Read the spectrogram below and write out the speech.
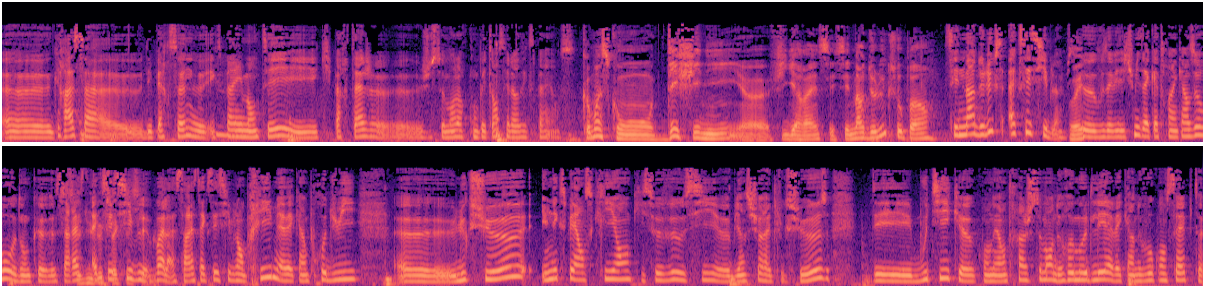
grâce à des personnes expérimentées et qui partagent justement leurs compétences et leurs expériences. Comment est-ce qu'on définit euh, Figaret C'est une marque de luxe ou pas? C'est une marque de luxe accessible, puisque vous avez des chemises à 95 euros, donc euh, ça reste accessible, Voilà, ça reste accessible en prix, mais avec un produit euh, luxueux, une expérience client qui se veut aussi euh, bien sûr être luxueuse, des boutiques qu'on est en train justement de remodeler avec un nouveau concept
